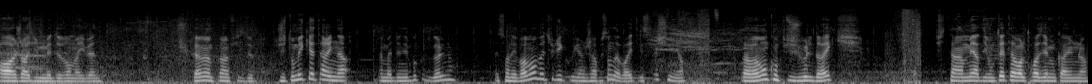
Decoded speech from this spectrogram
Oh, j'aurais dû me mettre devant Myban. Je suis quand même un peu un fils de. J'ai tombé Katarina. Elle m'a donné beaucoup de gold. Elle s'en est vraiment battu les couilles. hein. J'ai l'impression d'avoir été slash Faut vraiment qu'on puisse jouer le Drake. Putain, merde, ils vont peut-être avoir le troisième quand même là.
